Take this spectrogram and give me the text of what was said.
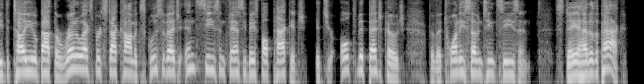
Need to tell you about the RotoExperts.com exclusive Edge in season fantasy baseball package. It's your ultimate bench coach for the 2017 season. Stay ahead of the pack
